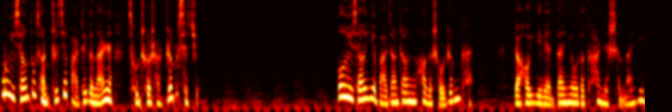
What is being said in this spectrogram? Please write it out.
翁玉祥都想直接把这个男人从车上扔下去。翁玉祥一把将张云浩的手扔开，然后一脸担忧的看着沈曼玉，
